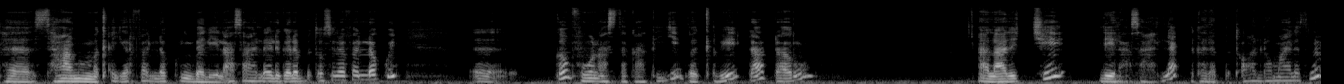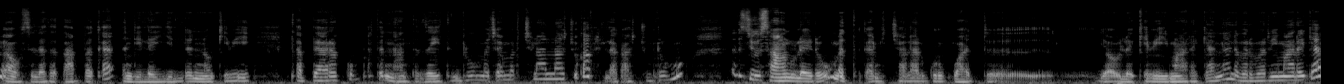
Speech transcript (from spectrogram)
ከሳህኑን መቀየር ፈለግኩኝ። በሌላ ሳህን ላይ ልገለብጠው ስለፈለግኩኝ ገንፎን አስተካክዬ በቅቤ ዳር ዳሩን አላልቼ ሌላ ሳህን ላይ እገለብጠዋለሁ ማለት ነው። ያው ስለተጣበቀ እንዲለይልን ነው ቅቤ ጠብ ያረኩበት። እናንተ ዘይትም ቢሆን መጨመር ትችላላችሁ። ከፈለጋችሁም ደግሞ እዚሁ ሳህኑ ላይ ደግሞ መጠቀም ይቻላል። ጉድጓድ ያው ለቅቤ ማረጊያ እና ለበርበሬ ማረጊያ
